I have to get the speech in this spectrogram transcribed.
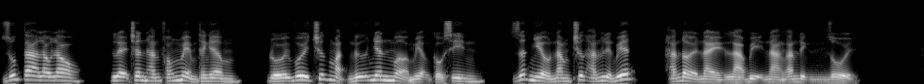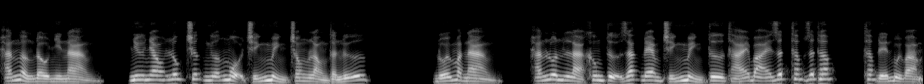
Giúp ta lau lau, lệ chân hắn phóng mềm thanh âm, đối với trước mặt nữ nhân mở miệng cầu xin, rất nhiều năm trước hắn liền biết, hắn đời này là bị nàng ăn định rồi. Hắn ngẩng đầu nhìn nàng, như nhau lúc trước ngưỡng mộ chính mình trong lòng thần nữ. Đối mặt nàng, hắn luôn là không tự giác đem chính mình tư thái bãi rất thấp rất thấp, thấp đến bụi bặm.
